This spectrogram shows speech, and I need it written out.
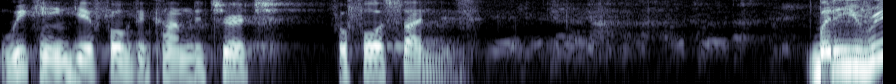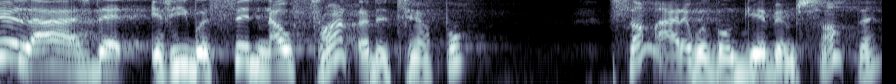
We can't get folk to come to church for four Sundays. But he realized that if he was sitting out front of the temple, somebody was going to give him something.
